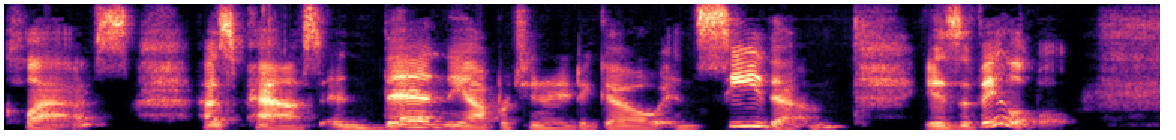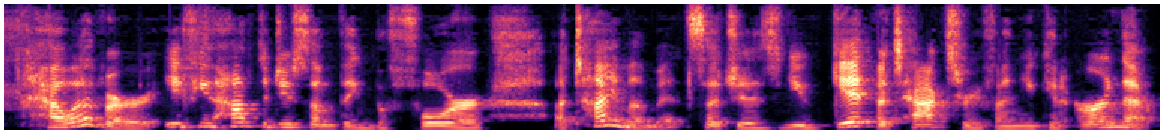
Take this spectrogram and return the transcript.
class has passed and then the opportunity to go and see them is available. However, if you have to do something before a time limit, such as you get a tax refund, you can earn that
